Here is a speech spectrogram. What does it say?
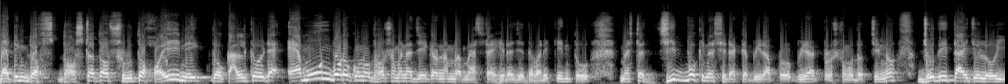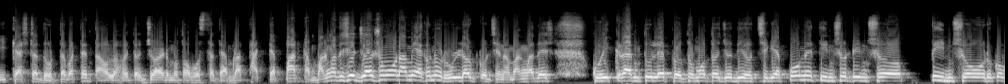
ব্যাটিং ধসটা তো শুরু তো হয়ই নেই। তো কালকে ওইটা এমন বড় কোনো ধস হবে না, যে কারণে আমরা ম্যাচটা হেরে যেতে পারি। কিন্তু ম্যাচটা জিতবো কিনা সেটা একটা বিরাট বিরাট প্রশ্নবোধক চিহ্ন। যদি তাই জন্য ওই ক্যাচটা ধরতে পারতেন, তাহলে হয়তো জয়ের মতো অবস্থাতে আমরা থাকতে পারতাম। বাংলাদেশের জয়ের সম্ভাবনা আমি এখনও রুলড আউট করছি না। বাংলাদেশ কুইক রান তুলে প্রথমত যদি হচ্ছে গিয়ে পৌনে তিনশো তিনশো তিনশো ওরকম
